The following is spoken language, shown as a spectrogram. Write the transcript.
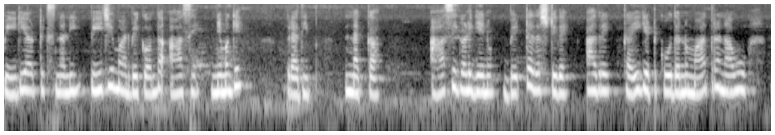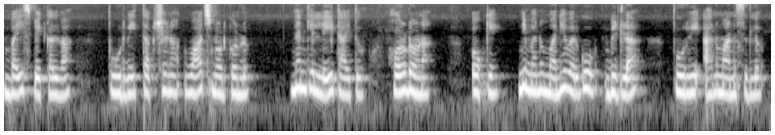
ಪೀಡಿಯಾಟ್ರಿಕ್ಸ್ನಲ್ಲಿ ಪಿ ಜಿ ಮಾಡಬೇಕು ಅಂತ ಆಸೆ. ನಿಮಗೆ? ಪ್ರದೀಪ್, ನಕ್ಕ, ಆಸೆಗಳಿಗೇನು ಬೆಟ್ಟದಷ್ಟಿದೆ, ಆದರೆ ಕೈಗೆಟುಕುವುದನ್ನು ಮಾತ್ರ ನಾವು ಬಯಸಬೇಕಲ್ವಾ? ಪೂರ್ವಿ ತಕ್ಷಣ ವಾಚ್ ನೋಡಿಕೊಂಡ್ಳು. ನನಗೆ ಲೇಟ್ ಆಯಿತು, ಹೊರಡೋಣ. ಓಕೆ, ನಿಮ್ಮನ್ನು ಮನೆವರೆಗೂ ಬಿಡ್ಲಾ? ಪೂರ್ವಿ ಅನುಮಾನಿಸಿದ್ಲು.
